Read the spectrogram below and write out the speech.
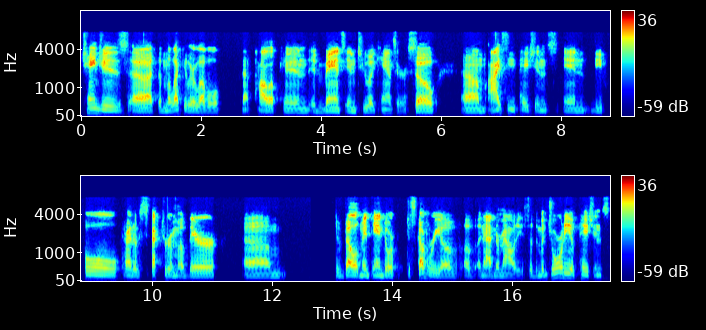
changes uh, at the molecular level, that polyp can advance into a cancer. So um, I see patients in the full kind of spectrum of their um, development and or discovery of, of an abnormality. So the majority of patients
